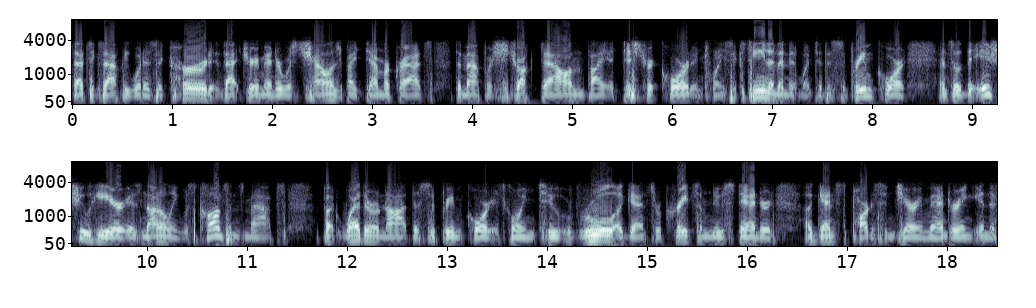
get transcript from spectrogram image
that's exactly what has occurred. That gerrymander was challenged by Democrats. The map was struck down by a district court in 2016, and then it went to the Supreme Court. And so the issue here is not only Wisconsin's maps, but whether or not the Supreme Court is going to rule against or create some new standard against partisan gerrymandering in the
